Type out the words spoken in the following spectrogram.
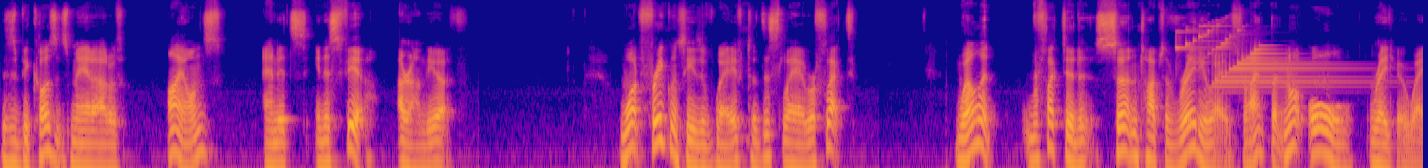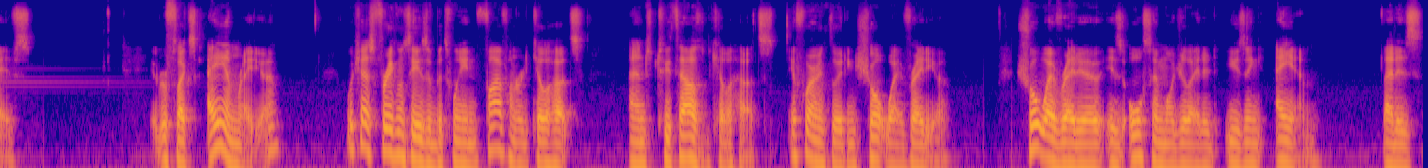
This is because it's made out of ions and it's in a sphere around the Earth. What frequencies of wave does this layer reflect? Well, it reflected certain types of radio waves, right? But not all radio waves. It reflects AM radio, which has frequencies of between 500 kHz and 2000 kHz, if we're including shortwave radio. Shortwave radio is also modulated using AM, that is,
